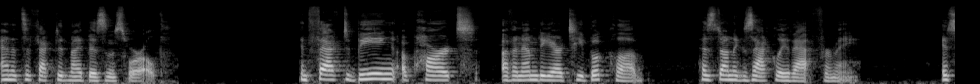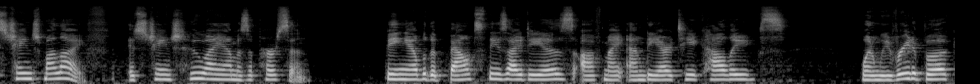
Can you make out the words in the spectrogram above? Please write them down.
and it's affected my business world. In fact, being a part of an MDRT book club has done exactly that for me. It's changed my life. It's changed who I am as a person. Being able to bounce these ideas off my MDRT colleagues, when we read a book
